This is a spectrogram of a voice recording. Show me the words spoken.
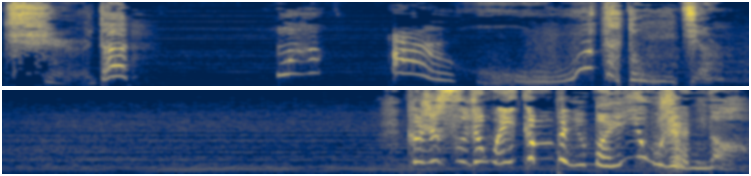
尺的拉二胡的动静。可是四周围根本就没有人呢！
